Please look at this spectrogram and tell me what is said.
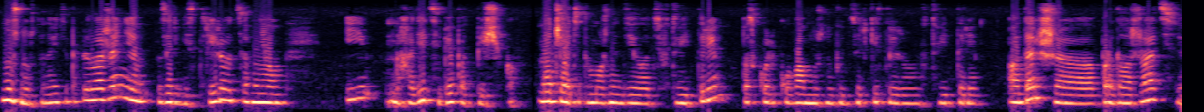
Нужно установить это приложение, зарегистрироваться в нем и находить себе подписчиков. Начать это можно делать в Твиттере, поскольку вам нужно будет зарегистрирован в Твиттере. А дальше продолжать э,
